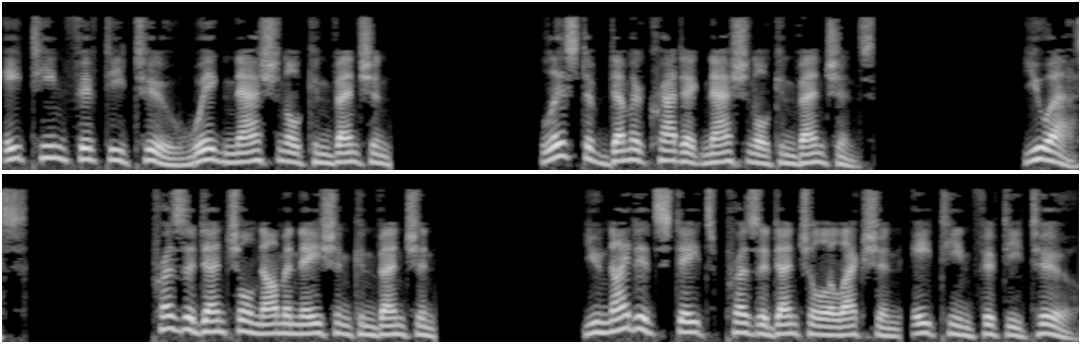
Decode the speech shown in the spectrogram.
1852 Whig National Convention. List of Democratic National Conventions U.S. Presidential Nomination Convention United States presidential election, 1852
